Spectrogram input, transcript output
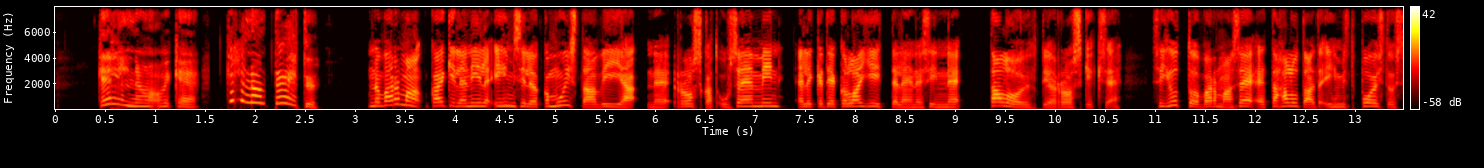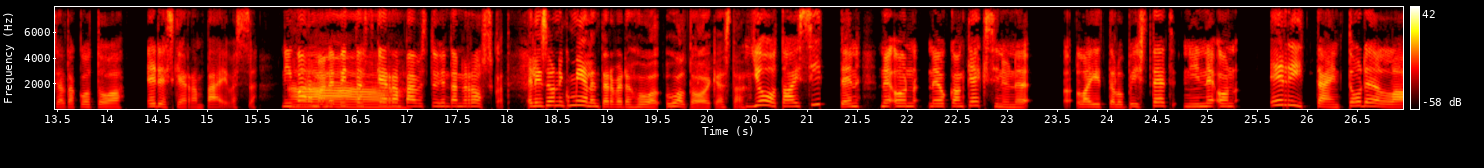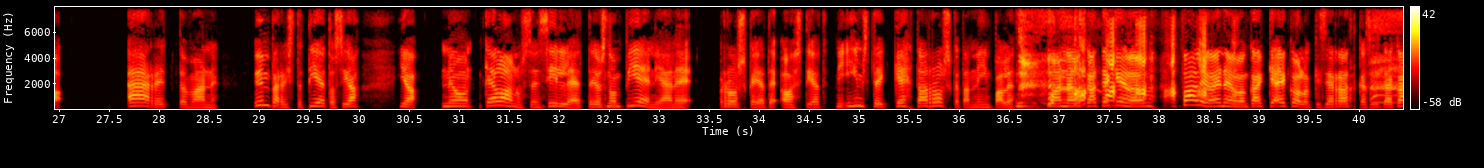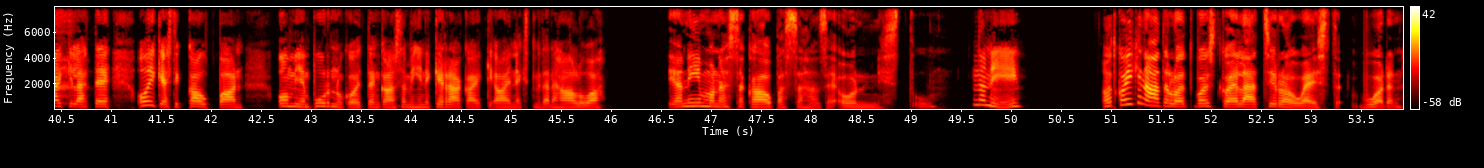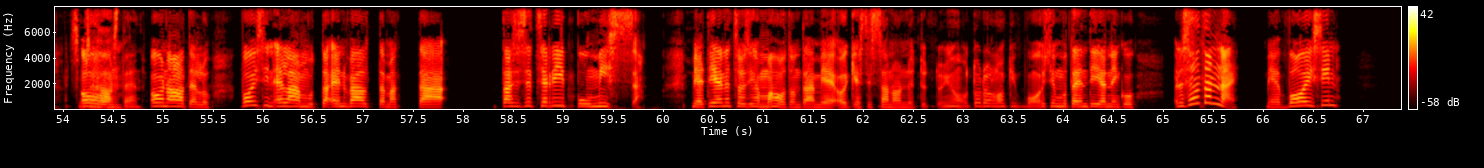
Kelle ne on oikein, kelle ne on tehty? No varmaan kaikille niille ihmisille, jotka muistaa viiä ne roskat useammin, eli tiedätkö, lajittelee ne sinne taloyhtiön roskikseen. Se juttu on varmaan se, että halutaan, että ihmiset poistuisi sieltä kotoa edes kerran päivässä. Niin varmaan ne pitää sitten Aa. kerran päivässä tyhjentää ne roskat. Eli se on niinku mielenterveydenhuolto oikeastaan. Joo, tai sitten ne, on, ne jotka on keksinyt ne lajittelupisteet, niin ne on erittäin todella äärettömän ympäristötietoisia ja ne on kelannut sen silleen, että jos ne on pieniä ne roskajäteastiat, niin ihmiset ei kehtaa roskata niin paljon, vaan ne alkaa tekemään paljon enemmän kaikkia ekologisia ratkaisuja ja kaikki lähtee oikeasti kauppaan omien purnukoiden kanssa, mihin ne kerää kaikki ainekset, mitä ne haluaa. Ja niin monessa kaupassahan se onnistuu. No niin, Oletko ikinä ajatellut, että voisitko elää zero waste vuoden On. haasteen? Oon ajatellut. Voisin elää, mutta en välttämättä, tai siis että se riippuu missä. Mie tiedän, että se olisi ihan mahdotonta ja mie oikeasti sanon nyt, että joo, todellakin voisin, mutta en tiedä niin kuin, no sanotaan näin, mie voisin,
